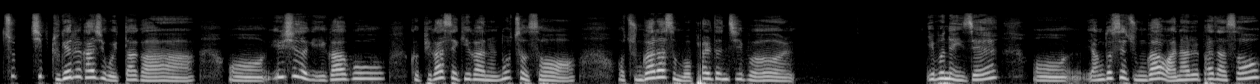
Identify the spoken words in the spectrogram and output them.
집 두 개를 가지고 있다가 어 일시적 이가구 그 비과세 기간을 놓쳐서 어 중과라서 못 팔던 집을 이번에 이제 어 양도세 중과 완화를 받아서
